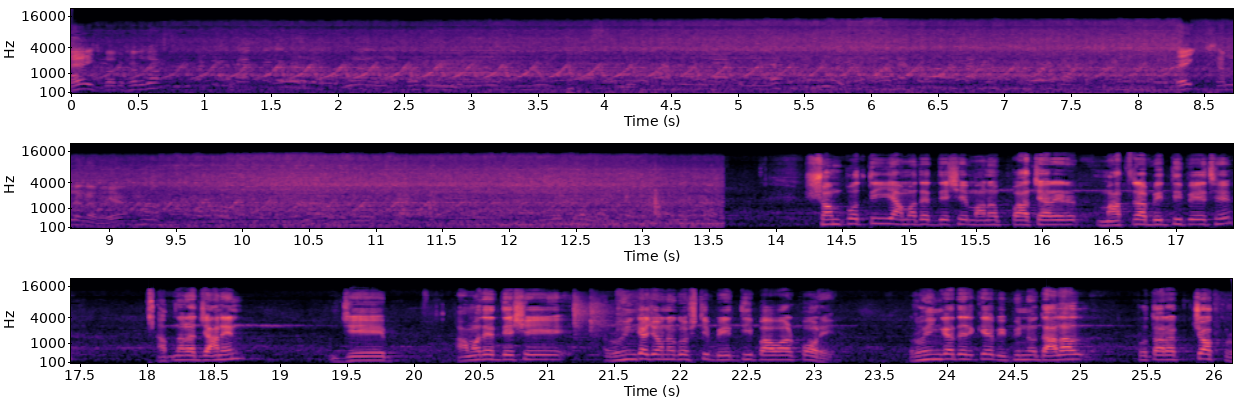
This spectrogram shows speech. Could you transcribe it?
এই সম্প্রতি আমাদের দেশে মানব পাচারের মাত্রা বৃদ্ধি পেয়েছে। আপনারা জানেন যে আমাদের দেশে রোহিঙ্গা জনগোষ্ঠী বৃদ্ধি পাওয়ার পরে রোহিঙ্গাদেরকে বিভিন্ন দালাল প্রতারক চক্র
